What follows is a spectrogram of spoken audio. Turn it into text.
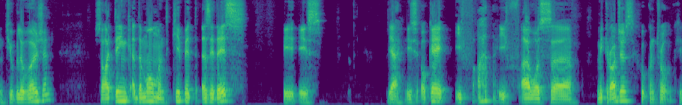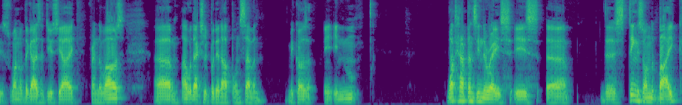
in tubular version. So I think at the moment keep it as it is. It is yeah, is okay. If I, if I was uh, Mick Rogers, who control, he's one of the guys at UCI, friend of ours. Um, I would actually put it up on seven because in, in what happens in the race is uh, there's things on the bike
